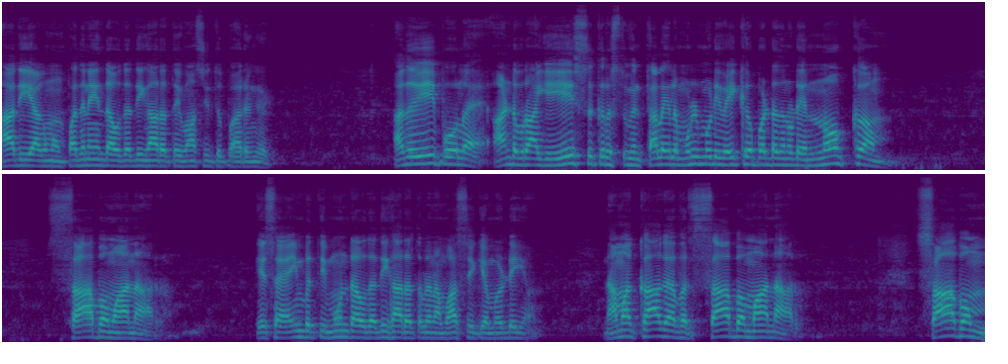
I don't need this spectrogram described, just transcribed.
ஆதியாகமும் பதினைந்தாவது அதிகாரத்தை வாசித்து பாருங்கள். அதே போல ஆண்டவராகிய இயேசு கிறிஸ்துவின் தலையில் முள்முடி வைக்கப்பட்டதனுடைய நோக்கம் சாபமானார். இச ஐம்பத்தி மூன்றாவது அதிகாரத்தில் நாம் வாசிக்க முடியும். நமக்காக அவர் சாபமானார். சாபம்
